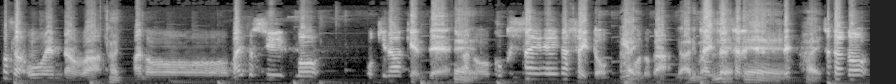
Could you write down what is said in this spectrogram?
コザ応援団は、はいあのー毎年この沖縄県で、ええあの国際映画祭というものが開催。されてるんですね。えーはいち。ょっとあの、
